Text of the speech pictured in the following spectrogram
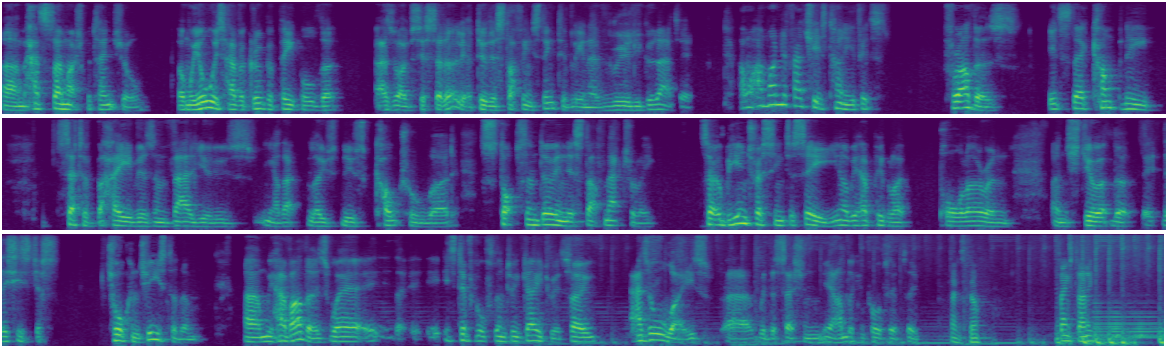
um, has so much potential, and we always have a group of people that, as I've just said earlier, do this stuff instinctively and they're really good at it. I, I wonder if actually it's Tony, if it's for others, it's their company set of behaviors and values, you know, that loose, loose cultural word, stops them doing this stuff naturally. So it'll be interesting to see. You know, we have people like Paula and and Stuart that this is just chalk and cheese to them. Um, we have others where it, it's difficult for them to engage with. So, as always uh, with the session, yeah, I'm looking forward to it too. Thanks, Carl. Thanks, Tony.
